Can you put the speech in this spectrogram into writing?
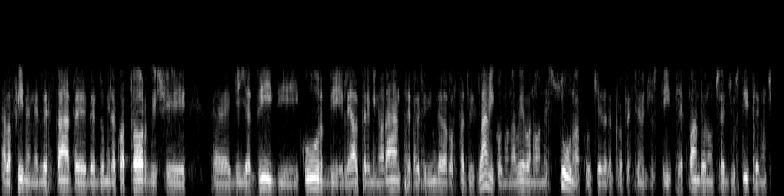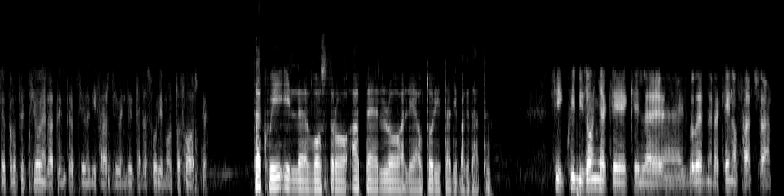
alla fine nell'estate del 2014 eh, gli yazidi, i curdi, le altre minoranze presiedute dallo Stato islamico non avevano nessuno a cui chiedere protezione e giustizia e quando non c'è giustizia e non c'è protezione la tentazione di farsi vendetta da soli è molto forte. Da qui il vostro appello alle autorità di Baghdad. Sì, qui bisogna che, che il, il, governo iracheno faccia,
